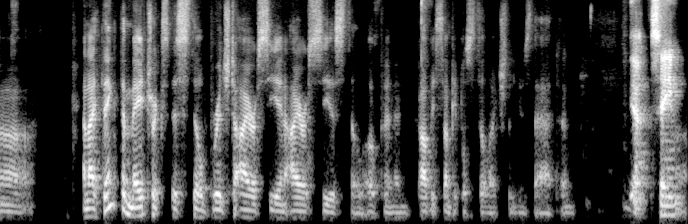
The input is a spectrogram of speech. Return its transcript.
Uh, And I think the Matrix is still bridged to IRC and IRC is still open and probably some people still actually use that and Yeah, same.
